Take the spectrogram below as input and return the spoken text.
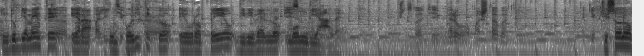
Indubbiamente era un politico europeo di livello mondiale. Ci sono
